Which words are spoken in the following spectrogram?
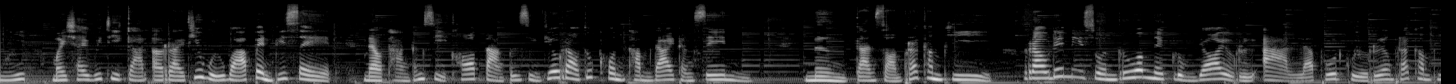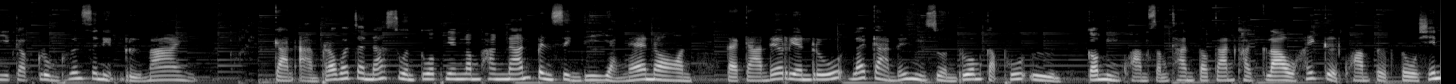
นี้ ไม่ใช่วิธีการอะไรที่หวือหวาเป็นพิเศษ แนวทางทั้ง4ข้อต่างเป็นสิ่งที่เราทุกคนทำได้ทั้งสิ้น 1. การสอนพระคัมภีร์ เราได้มีส่วนร่วมในกลุ่มย่อยหรืออ่าน และพูดคุยเรื่องพระคัมภีร์กับกลุ่มเพื่อนสนิทหรือไม่ การอ่านพระวจนะส่วนตัวเพียงลำพังนั้นเป็นสิ่งดีอย่างแน่นอน แต่การได้เรียนรู้และการได้มีส่วนร่วมกับผู้อื่น ก็มีความสำคัญต่อการขัดเกลาให้เกิดความเติบโตเช่น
